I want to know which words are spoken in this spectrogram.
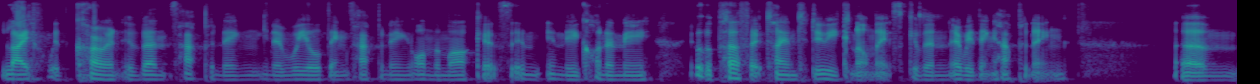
life with current events happening, you know, real things happening on the markets in in the economy. It was the perfect time to do economics, given everything happening. Um,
